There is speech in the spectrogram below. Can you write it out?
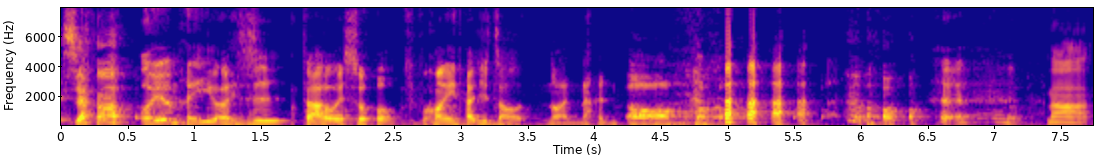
想要？我原本以为是他会说欢迎他去找暖男，哦。那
